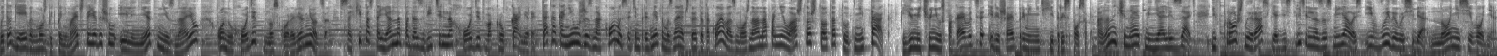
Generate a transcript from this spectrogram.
В итоге Эйвен, может быть, понимает, что я дышу или нет, не знаю. Он уходит, но скоро вернется. Софи постоянно подозрительно ходит вокруг камеры. Так как они уже знакомы с этим предметом и знают, что это такое, возможно, она поняла, что что-то тут не так. Юмичу не успокаивается и решает применить хитрый способ. Она начинает меня лизать. И в прошлый раз я действительно засмеялась и выдала себя, но не сегодня.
